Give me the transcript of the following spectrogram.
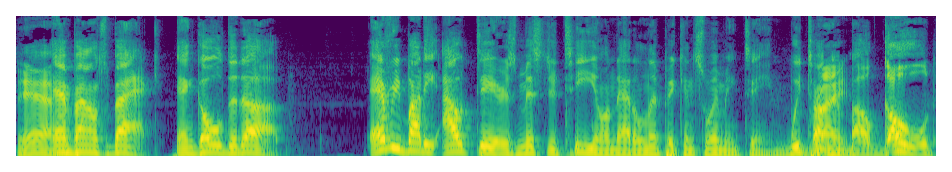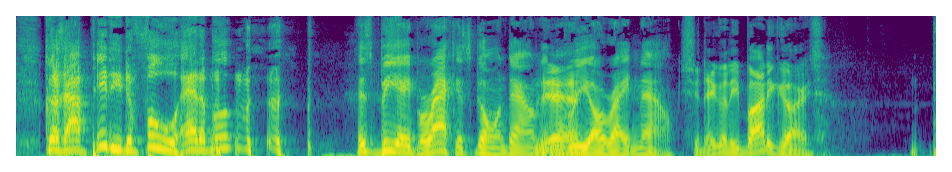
yeah. and bounced back and golded up. Everybody out there is Mr. T on that Olympic and swimming team. We talking Right. about gold because I pity the fool, Hannibal. this B.A. Baracus going down in Rio right now. Shit, they're gonna need bodyguards.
